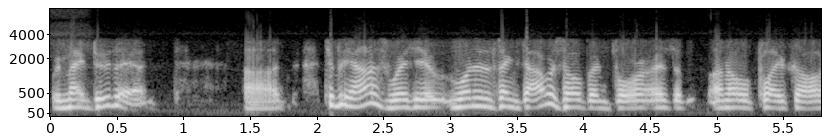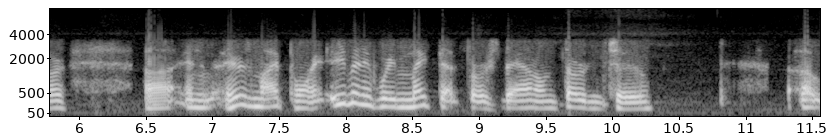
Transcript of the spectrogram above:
we might do that. Uh, to be honest with you, one of the things I was hoping for as a, an old play caller, uh, and here's my point: even if we make that first down on third and two, uh,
